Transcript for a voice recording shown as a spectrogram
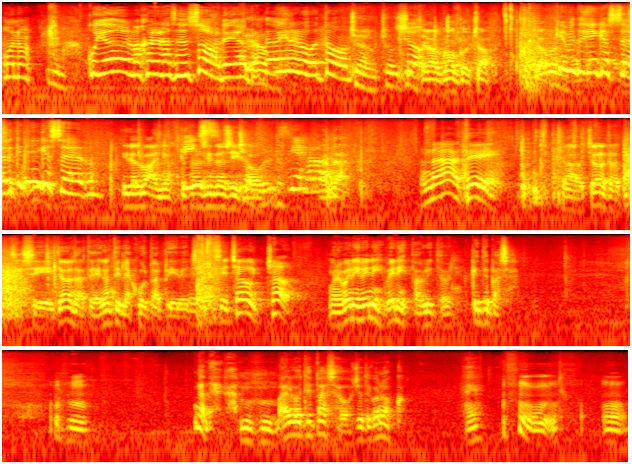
Bueno, cuidado al bajar el ascensor, eh. Apretá bien el botón. Chao, chao. Chao, Coco, chao. Chao. ¿Qué me tenía que hacer? ¿Qué tenía que hacer? Ir al baño, te estás haciendo encima. vos. Sí, es verdad. Andá. Andate. Chao, yo no trates así, yo no traté, no te la culpa al pibe, che. Sí, chau, chau. Bueno, vení, vení, vení, Pablito, vení. ¿Qué te pasa? Acá. Ujú. Algo te pasa vos, yo te conozco. ¿Eh?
